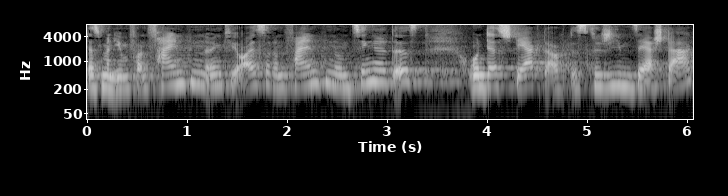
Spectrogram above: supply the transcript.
dass man eben von Feinden, irgendwie äußeren Feinden umzingelt ist. Und das stärkt auch das Regime sehr stark,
